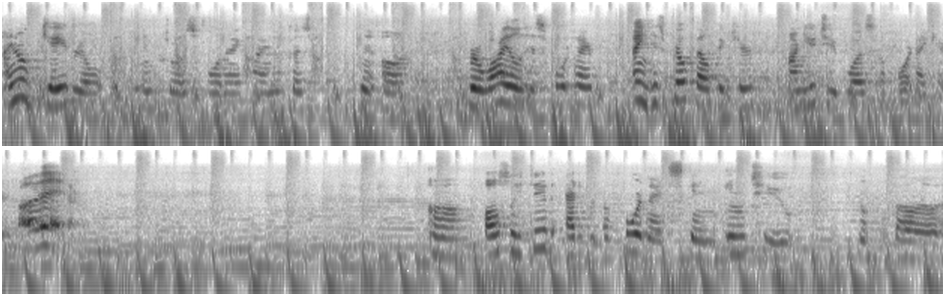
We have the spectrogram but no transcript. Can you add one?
I know Gabriel enjoys Fortnite kind of because um, for a while his Fortnite, I mean his profile picture on YouTube was a Fortnite character. Um, also, he did add a Fortnite skin into uh,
